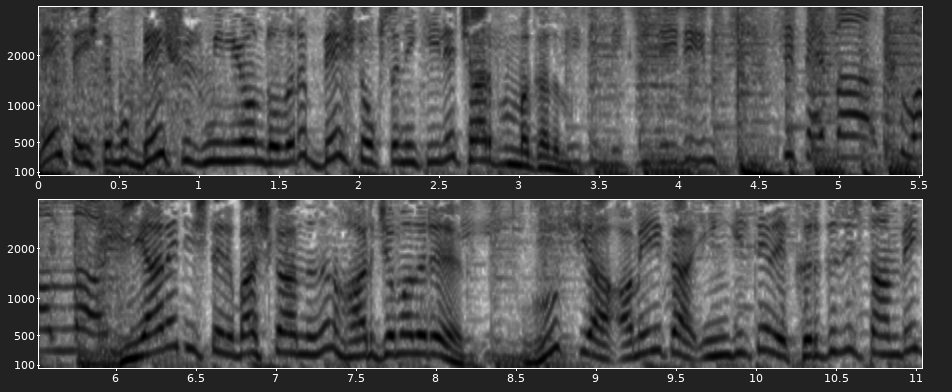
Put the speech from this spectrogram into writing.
Neyse işte bu 500 milyon doları 5.92 ile çarpın bakalım. Gidelim gidelim Diyanet İşleri Başkanlığı'nın harcamaları Rusya, Amerika, İngiltere, Kırgızistan ve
